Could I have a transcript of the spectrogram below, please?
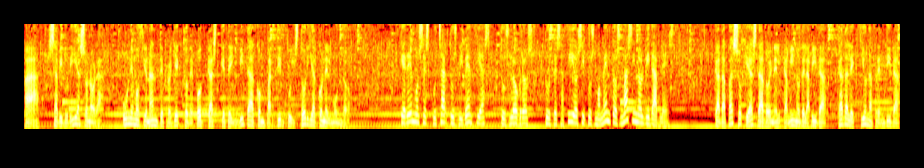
a Sabiduría Sonora, un emocionante proyecto de podcast que te invita a compartir tu historia con el mundo. Queremos escuchar tus vivencias, tus logros, tus desafíos y tus momentos más inolvidables. Cada paso que has dado en el camino de la vida, cada lección aprendida,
